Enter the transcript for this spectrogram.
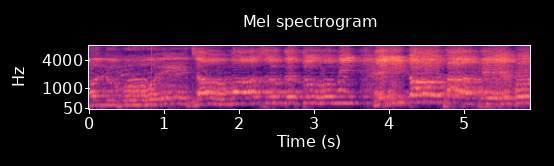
ভালো হয়ে যাও মাসুদ তুমি এই কথাকে বল।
